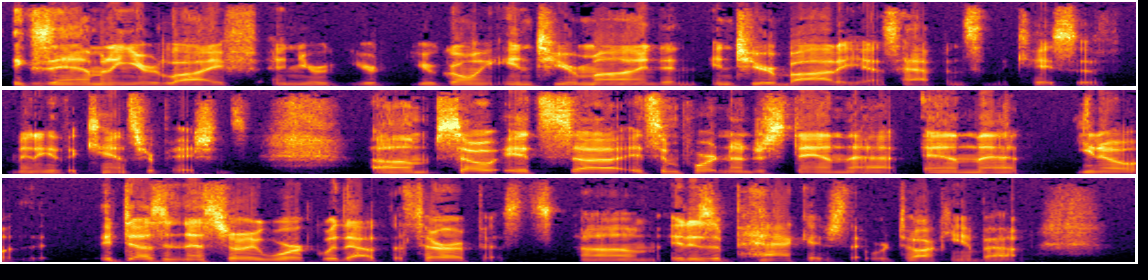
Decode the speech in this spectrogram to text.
examining your life and you're you're you're going into your mind and into your body, as happens in the case of many of the cancer patients. Um, so it's uh, it's important to understand that and that you know it doesn't necessarily work without the therapists. Um, it is a package that we're talking about,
